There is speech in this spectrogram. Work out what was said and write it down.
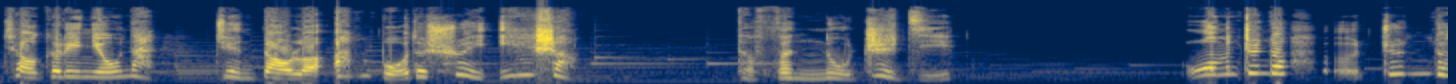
巧克力牛奶溅到了安博的睡衣上，他愤怒至极。我们真的，呃，真的，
